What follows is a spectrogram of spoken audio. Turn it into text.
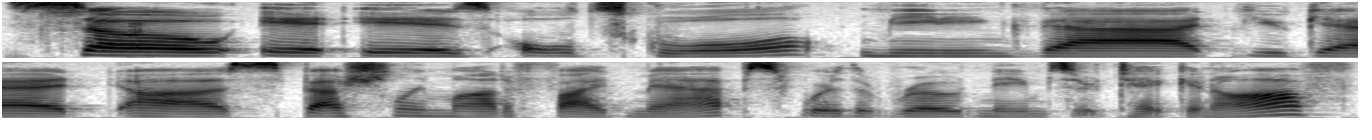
So it is old school, meaning that you get uh, specially modified maps where the road names are taken off.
